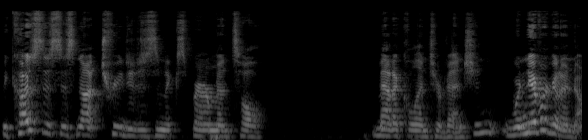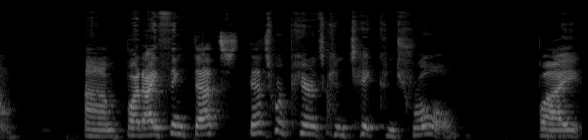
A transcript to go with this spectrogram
because this is not treated as an experimental medical intervention, we're never going to know. Um, but I think that's that's where parents can take control by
